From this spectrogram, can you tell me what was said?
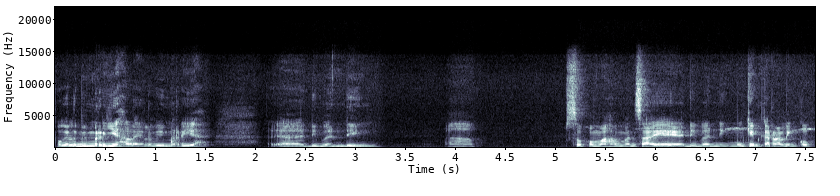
Pokoknya lebih meriah lah ya lebih meriah uh, dibanding uh, sepemahaman saya ya dibanding mungkin karena lingkup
